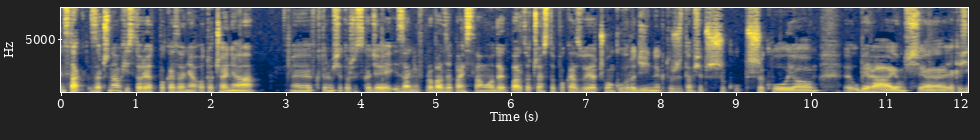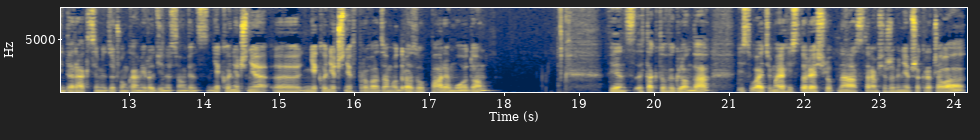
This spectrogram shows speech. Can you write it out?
Więc tak, zaczynam historię od pokazania otoczenia, e, w którym się to wszystko dzieje. I zanim wprowadzę Państwa młodych, bardzo często pokazuję członków rodziny, którzy tam się przyszykują, e, ubierają się, jakieś interakcje między członkami rodziny są, więc niekoniecznie, e, niekoniecznie wprowadzam od razu parę młodą. Więc tak to wygląda. I słuchajcie, moja historia ślubna staram się, żeby nie przekraczała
